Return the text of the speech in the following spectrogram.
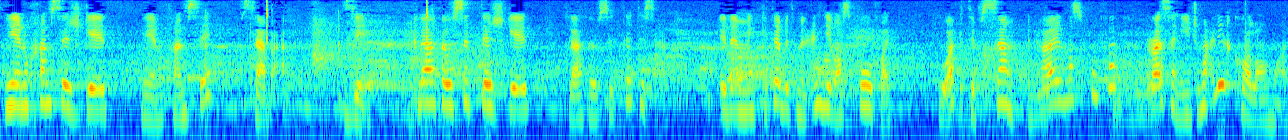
اثنين وخمسة إيش قد؟ اثنين وخمسة سبعة زين ثلاثة وستة إيش قد؟ ثلاثة وستة تسعة إذا من كتبت من عندي مصفوفة وأكتب سم الهاي المصفوفة رأسا يجمع لي ال column ات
